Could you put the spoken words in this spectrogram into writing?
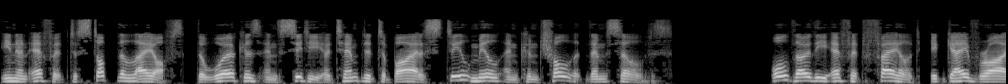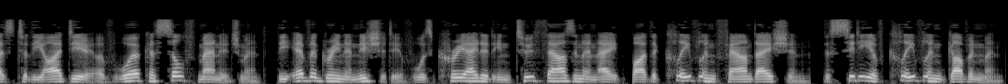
In an effort to stop the layoffs, the workers and city attempted to buy a steel mill and control it themselves. Although the effort failed, it gave rise to the idea of worker self-management. The Evergreen Initiative was created in 2008 by the Cleveland Foundation, the City of Cleveland government,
